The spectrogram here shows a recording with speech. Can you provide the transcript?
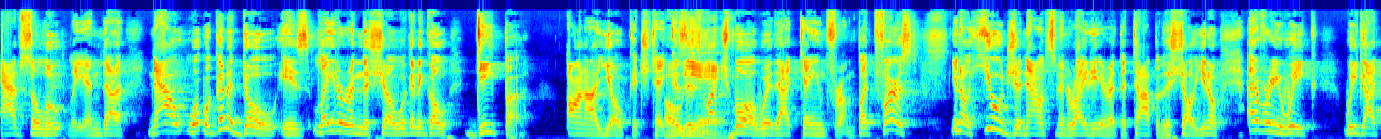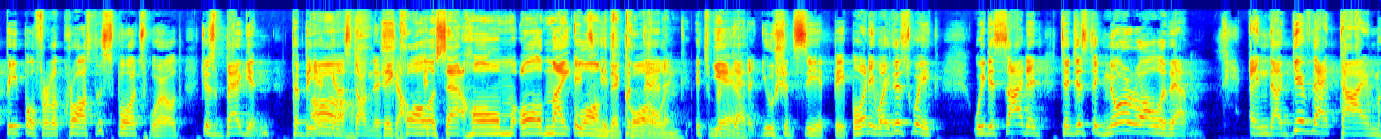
Absolutely. And uh, now, what we're going to do is later in the show, we're going to go deeper on our Jokic take because oh, there's much more where that came from. But first, you know, huge announcement right here at the top of the show. You know, every week we got people from across the sports world just begging to be oh, a guest on this they show. They call it's, us at home all night long. It's, they're pathetic. calling. It's yeah. pathetic. You should see it, people. Anyway, this week we decided to just ignore all of them and uh, give that time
